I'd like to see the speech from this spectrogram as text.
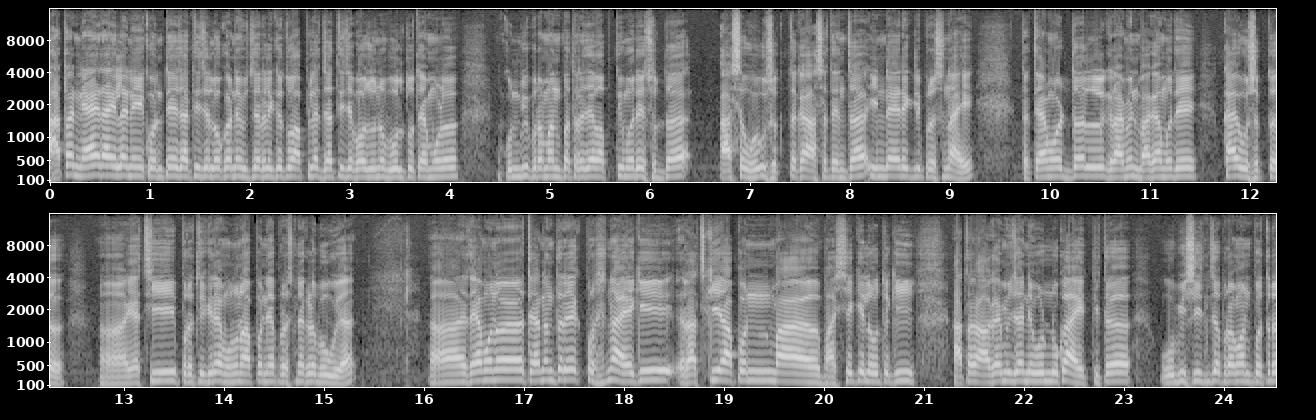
आता न्याय राहिला नाही कोणत्याही जातीच्या लोकांना विचारले की तो आपल्याच जातीच्या बाजूनं बोलतो त्यामुळं कुणबी प्रमाणपत्राच्या बाबतीमध्ये सुद्धा असं होऊ शकतं का? असं त्यांचा इनडायरेक्टली प्रश्न आहे. तर त्याबद्दल ग्रामीण भागामध्ये काय होऊ शकतं? याची प्रतिक्रिया म्हणून आपण या प्रश्नाकडे बघूया. त्यामुळं त्यानंतर एक प्रश्न आहे की राजकीय आपण मा भाष्य केलं होतं की आता आगामी ज्या निवडणुका आहेत तिथं ओबीसीचं प्रमाणपत्र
